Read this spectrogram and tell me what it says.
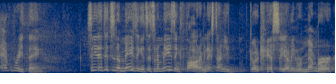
everything. See, it, it's an amazing, it's, it's an amazing thought. I mean, next time you go to KFC, I mean, remember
